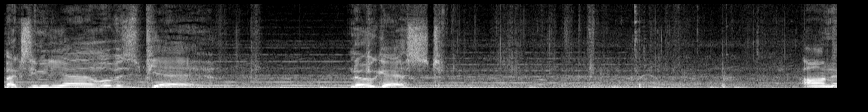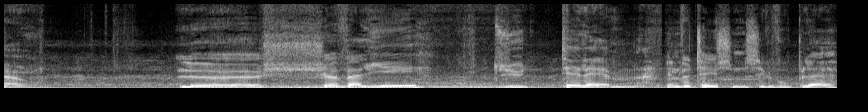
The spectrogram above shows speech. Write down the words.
Maximilien Robespierre. No guest. Arno. Le chevalier du Telem. Invitation, s'il vous plaît.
